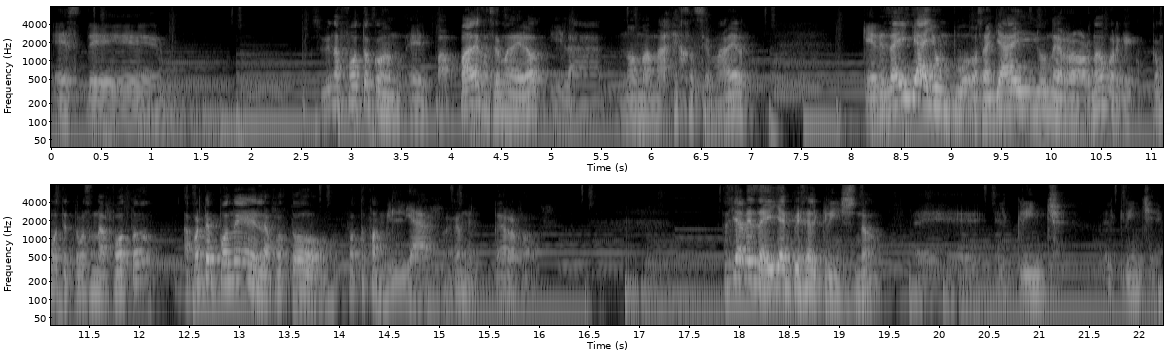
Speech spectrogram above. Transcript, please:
Este. Subí una foto con el papá de José Madero y la no mamá de José Madero. Que desde ahí ya hay un, o sea, ya hay un error, ¿no? Porque cómo te tomas una foto. Aparte pone la foto, foto familiar. Háganme el perro favor. Entonces ya desde ahí ya empieza el cringe, ¿no? Eh, el cringe, el cringe.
